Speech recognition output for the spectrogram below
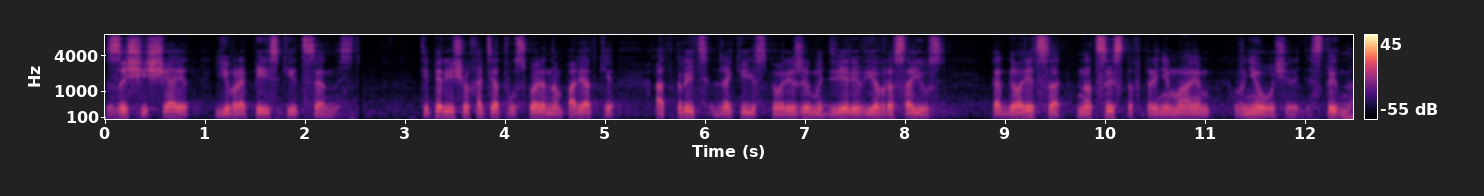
защищает европейские ценности. Теперь еще хотят в ускоренном порядке открыть для киевского режима двери в Евросоюз. Как говорится, нацистов принимаем вне очереди. Стыдно.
